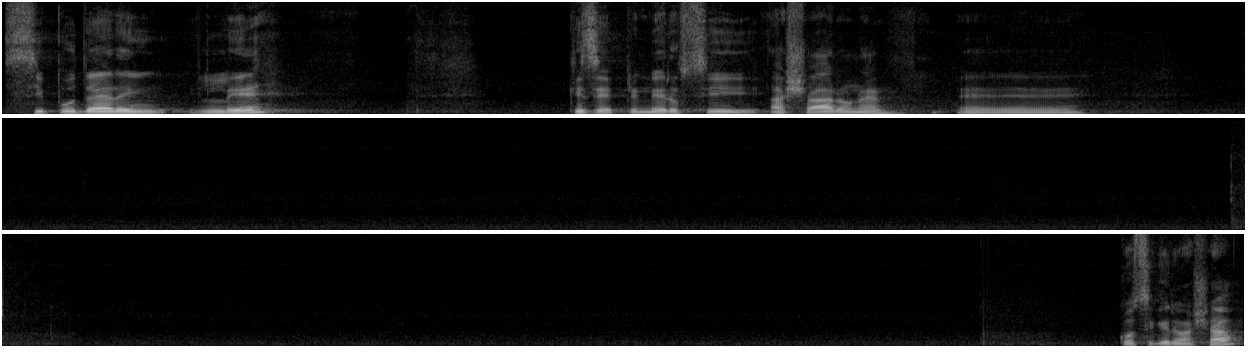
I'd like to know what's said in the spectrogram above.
Se puderem ler. Quer dizer, primeiro se acharam, né? É, Conseguiram achar?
